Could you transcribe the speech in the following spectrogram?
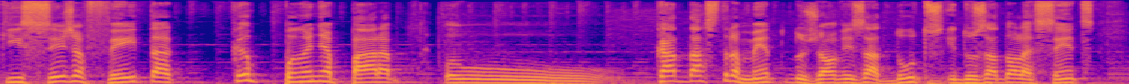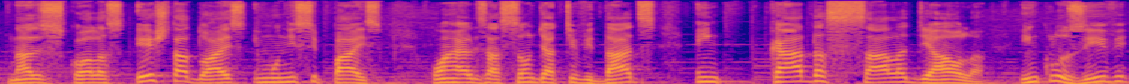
que seja feita campanha para o cadastramento dos jovens adultos e dos adolescentes nas escolas estaduais e municipais, com a realização de atividades em cada sala de aula, inclusive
